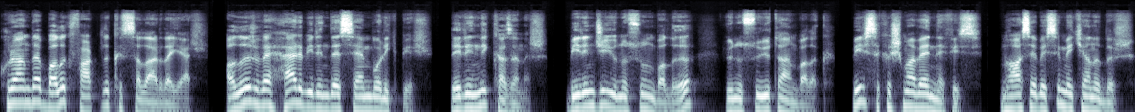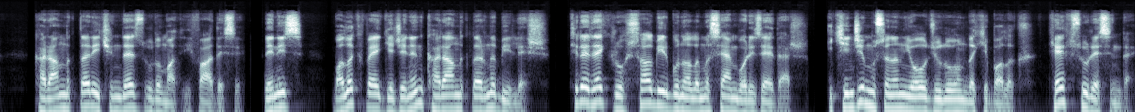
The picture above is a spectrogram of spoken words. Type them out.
Kur'an'da balık farklı kıssalarda yer alır ve her birinde sembolik bir derinlik kazanır. Birinci Yunus'un balığı, Yunus'u yutan balık. Bir sıkışma ve nefis, muhasebesi mekanıdır. Karanlıklar içinde zulumat ifadesi. Deniz, balık ve gecenin karanlıklarını birleş. Tirerek ruhsal bir bunalımı sembolize eder. İkinci Musa'nın yolculuğundaki balık. Kehf suresinde.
